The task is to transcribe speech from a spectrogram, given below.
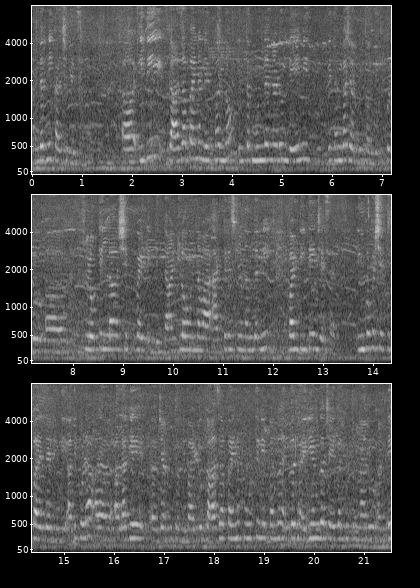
అందరినీ కలిసివేసింది. ఇది గాజా పైన నిర్బంధం. ఇంతకు ముందెన్నడూ లేని విధంగా జరుగుతుంది. ఇప్పుడు ఫ్లోటిల్లా షిప్ వెళ్ళింది. దాంట్లో ఉన్న యాక్టివిస్టులందరినీ వాళ్ళు డీటెయిన్ చేశారు. ఇంకొక షిప్ బయలుదేరింది. అది కూడా అలాగే జరుగుతుంది. వాళ్ళు గాజా పైన పూర్తి నిర్బంధం ఎంత ధైర్యంగా చేయగలుగుతున్నారు అంటే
